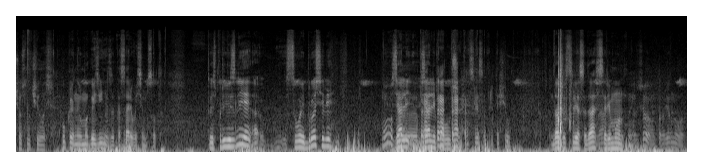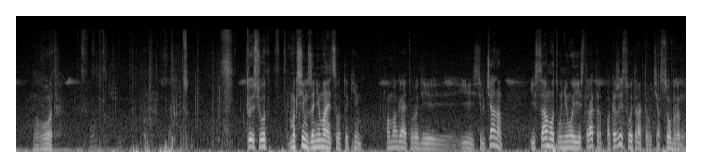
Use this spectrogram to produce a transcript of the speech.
Что случилось? Купленный в магазине за косарь 800. То есть привезли, а, свой бросили, Ну, Взяли- э, взяли трак- получше. Трактор с леса притащил. даже с леса, да, с Да. ремонтный. Ну все, он провернул. Вот. То есть вот Максим занимается вот таким, помогает вроде и сельчанам, и сам вот у него есть трактор. Покажи свой трактор у тебя собранный.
